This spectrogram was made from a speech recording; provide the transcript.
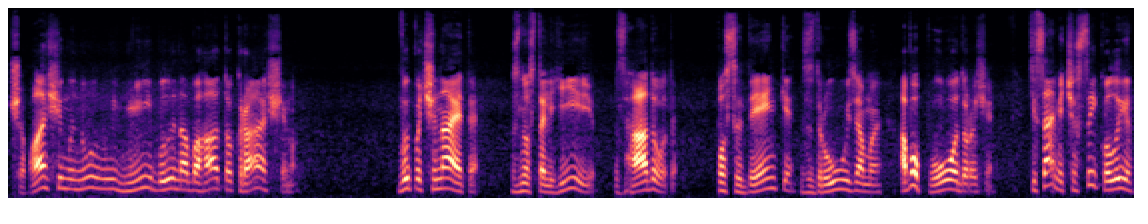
що ваші минулі дні були набагато кращими. Ви починаєте з ностальгією згадувати посиденьки з друзями або подорожі, ті самі часи, коли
